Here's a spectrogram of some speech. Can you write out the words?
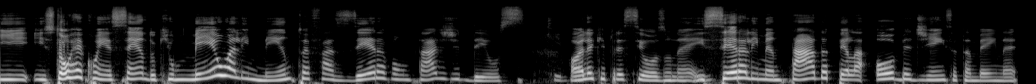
E, e estou reconhecendo que o meu alimento é fazer a vontade de Deus. Que Olha que precioso, né? Uhum. E ser alimentada pela obediência também, né?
